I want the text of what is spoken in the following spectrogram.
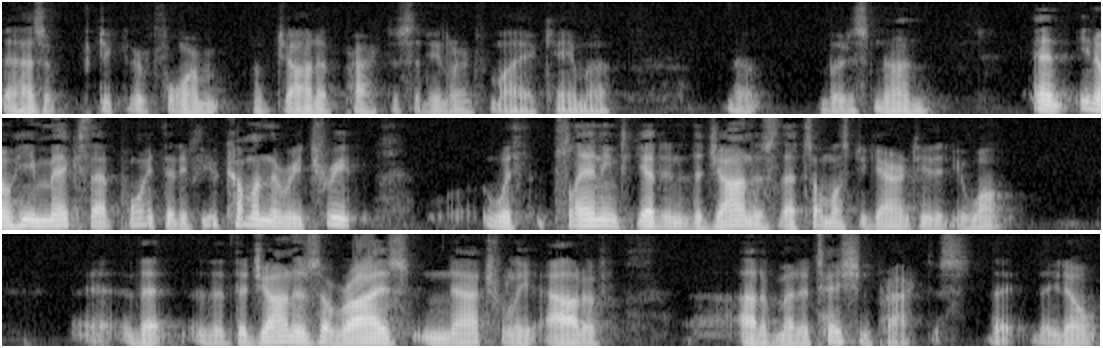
has a particular form of jhana practice that he learned from Ayya Khema, the Buddhist nun. And, you know, he makes that point that if you come on the retreat with planning to get into the jhanas, that's almost a guarantee that you won't. Uh, that, that the jhanas arise naturally out of, out of meditation practice. They, they don't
